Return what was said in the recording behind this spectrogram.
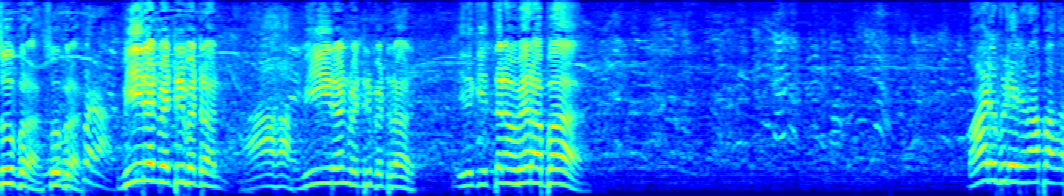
சூப்பரா. சூப்பரா. வீரன் வெற்றி பெற்றான். வீரன் வெற்றி பெற்றார். இதுக்கு இத்தனை பேராப்பா? மாடு பிடிரு வாப்பாங்க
